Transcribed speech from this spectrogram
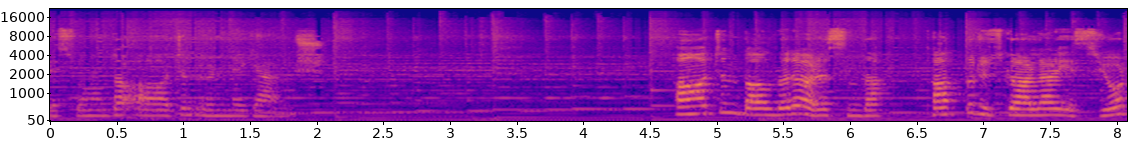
ve sonunda ağacın önüne gelmiş. Ağacın dalları arasında tatlı rüzgarlar esiyor,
